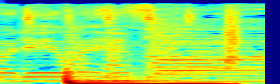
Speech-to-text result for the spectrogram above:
what they waiting for.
